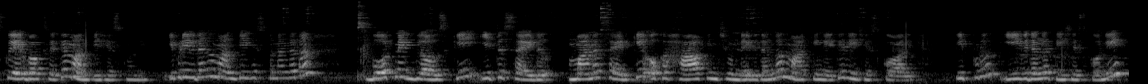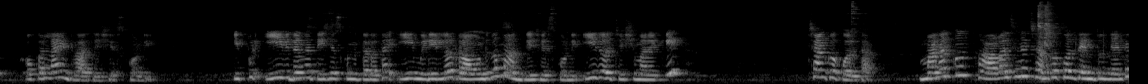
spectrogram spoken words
స్క్వేర్ బాక్స్ అయితే మార్క్ చేసేసుకోండి ఇప్పుడు ఈ విధంగా మార్క్ చేసేసుకున్నాం కదా బోట్ నెక్ బ్లౌజ్కి ఇటు సైడ్ మన సైడ్కి ఒక హాఫ్ ఇంచ్ ఉండే విధంగా మార్కింగ్ అయితే తీసేసుకోవాలి. ఇప్పుడు ఈ విధంగా తీసేసుకొని ఒక లైన్ డ్రా చేసేసుకోండి. ఇప్పుడు ఈ విధంగా తీసేసుకున్న తర్వాత ఈ మిడిల్లో రౌండ్గా మార్క్ చేసేసుకోండి. ఇది వచ్చేసి మనకి చంక కొలత. మనకు కావాల్సిన చంక కొలత ఎంత ఉంది అంటే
